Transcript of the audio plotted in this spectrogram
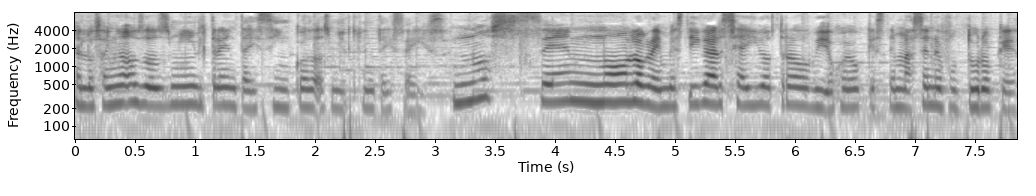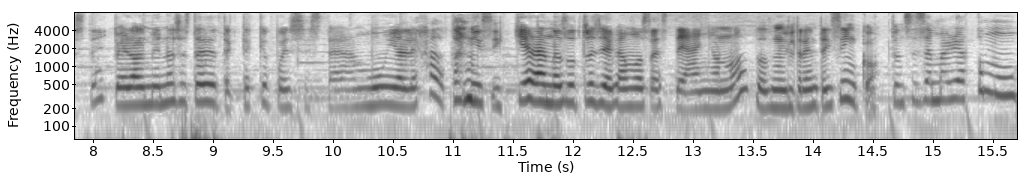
en los años 2035-2036. No sé, no logré investigar si hay otro videojuego que esté más en el futuro que este, pero al menos este detecté que pues está muy alejado, ni siquiera nosotros llegamos a este año, ¿no? 2035. Entonces se me haría como un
